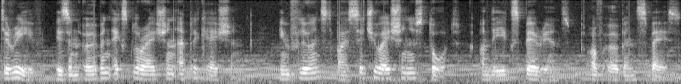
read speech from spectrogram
Derive is an urban exploration application influenced by situationist thought on the experience of urban space.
